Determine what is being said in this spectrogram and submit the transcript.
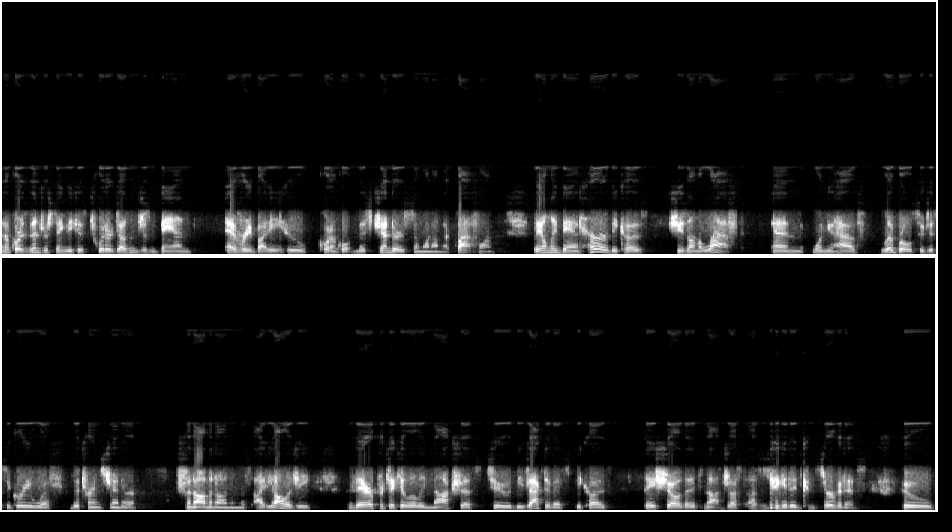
And of course, it's interesting because Twitter doesn't just ban everybody who quote unquote misgenders someone on their platform. They only banned her because she's on the left. And when you have liberals who disagree with the transgender phenomenon and this ideology, they're particularly noxious to these activists because they show that it's not just us bigoted conservatives who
